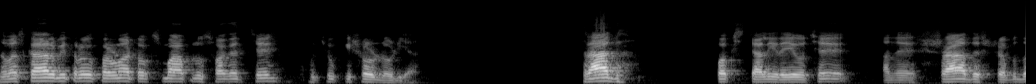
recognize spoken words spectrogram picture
નમસ્કાર મિત્રો, કરુણા ટોક્સમાં આપનું સ્વાગત છે. હું છું કિશોર ડોડિયા. શ્રાદ્ધ પક્ષ ચાલી રહ્યો છે અને શ્રાદ્ધ શબ્દ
